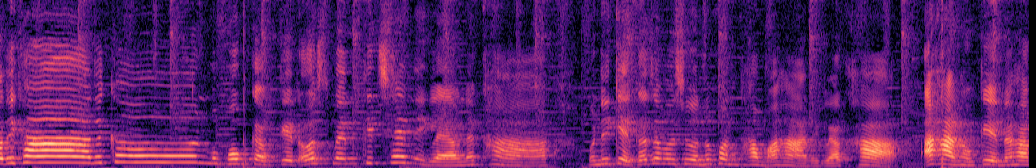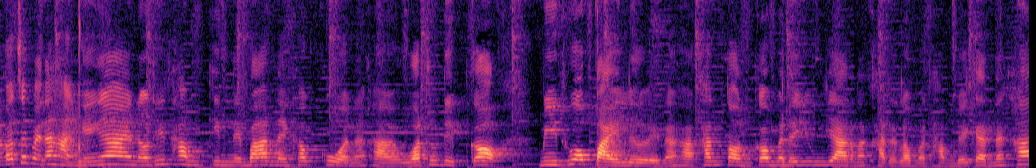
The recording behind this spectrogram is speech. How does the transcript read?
วัสดีค่ะทุกคนมาพบกับเกดโอสเมนคิทเช่นอีกแล้วนะคะ วันนี้เกดก็จะมาชวนทุกคนทำอาหารอีกแล้วค่ะ อาหารของเกดนะคะก็จะเป็นอาหารง่ายๆเนาะที่ทำกินในบ้านในครอบครัวนะคะ วัตถุดิบก็มีทั่วไปเลยนะคะ ขั้นตอนก็ไม่ได้ยุ่งยากนะคะเดี๋ยวเรามาทำด้วยกันนะคะ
